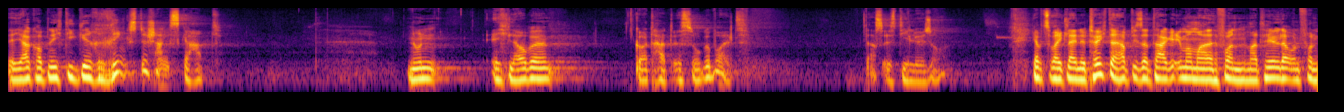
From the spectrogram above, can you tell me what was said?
der Jakob nicht die geringste Chance gehabt. Nun, ich glaube, Gott hat es so gewollt. Das ist die Lösung. Ich habe zwei kleine Töchter, habe dieser Tage immer mal von Mathilda und von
